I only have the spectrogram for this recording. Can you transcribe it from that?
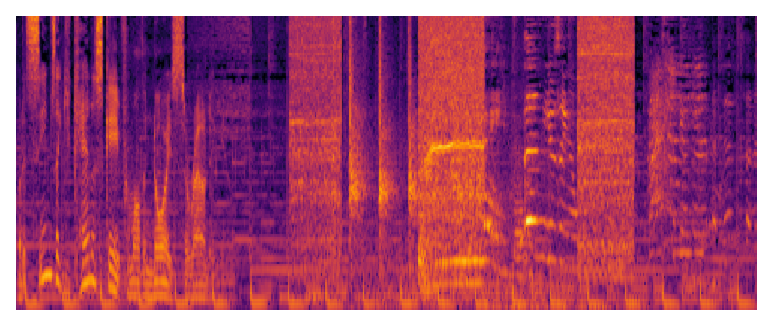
But it seems like you can't escape from all the noise surrounding you. Then using a together and then set.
